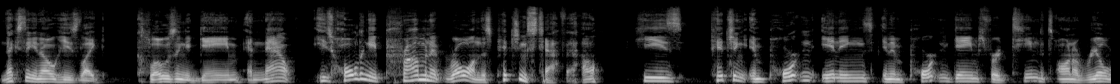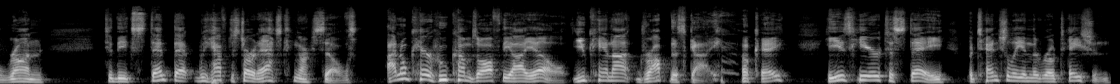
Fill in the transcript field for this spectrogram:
next thing you know, he's like closing a game. And now he's holding a prominent role on this pitching staff, Al. He's pitching important innings in important games for a team that's on a real run to the extent that we have to start asking ourselves, I don't care who comes off the IL. You cannot drop this guy. Okay. He is here to stay potentially in the rotation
